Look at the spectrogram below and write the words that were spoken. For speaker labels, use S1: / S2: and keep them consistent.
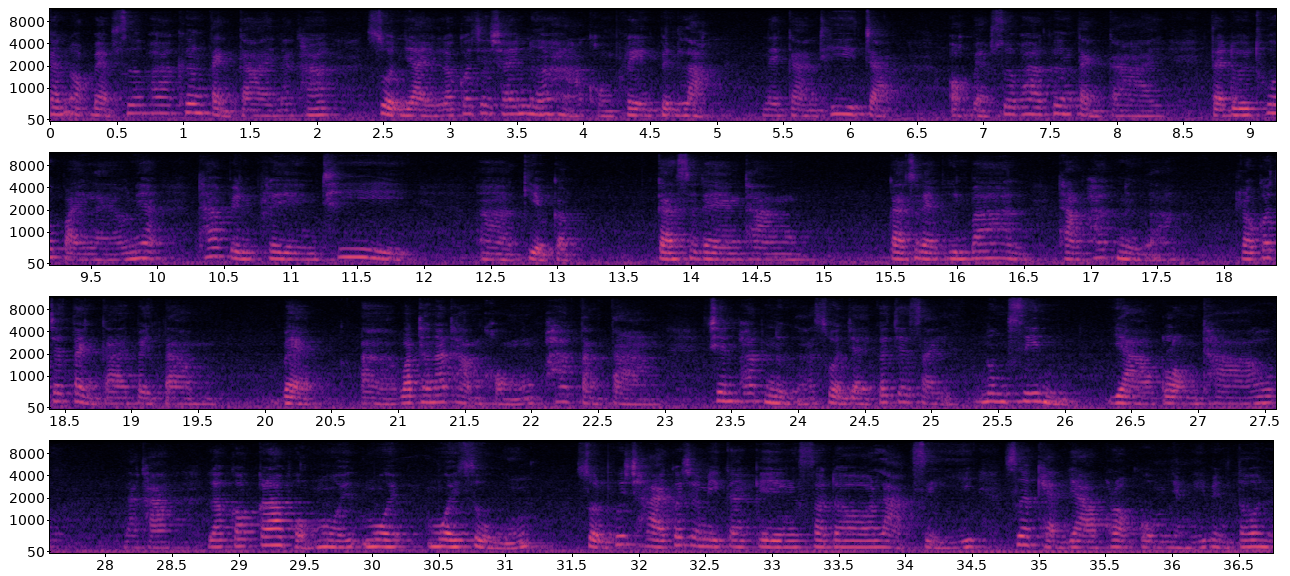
S1: การออกแบบเสื้อผ้าเครื่องแต่งกายนะคะ ส่วนใหญ่เราก็จะใช้เนื้อหาของเพลงเป็นหลัก ในการที่จะออกแบบเสื้อผ้าเครื่องแต่งกาย แต่โดยทั่วไปแล้วเนี่ยถ้าเป็นเพลงที่เกี่ยวกับการแสดงทางการแสดงพื้นบ้านทางภาคเหนือ เราก็จะแต่งกายไปตามแบบวัฒนธรรมของภาคต่างๆ เช่นภาคเหนือส่วนใหญ่ก็จะใส่นุ่งสิ้น ยาวกลองเท้า นะคะ แล้วก็กล้าผมมวยมวยมวยสูง ส่วนผู้ชายก็จะมีกางเกงสะดอหลากสี เสื้อแขนยาวคลอกลมอย่างนี้เป็นต้น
